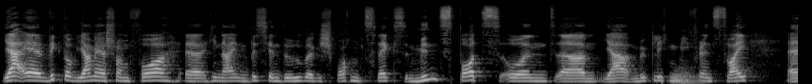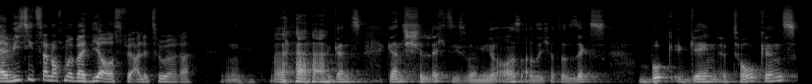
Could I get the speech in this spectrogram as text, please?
Ja, äh, Victor, wir haben ja schon vorhinein äh, ein bisschen darüber gesprochen, zwecks Mint-Spots und ähm, ja, möglichen mhm. VFriends 2. Äh, wie sieht es dann nochmal bei dir aus für alle Zuhörer? ganz, ganz schlecht sieht es bei mir aus. Also ich hatte sechs Book Gain Tokens.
